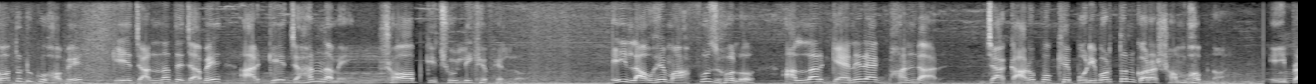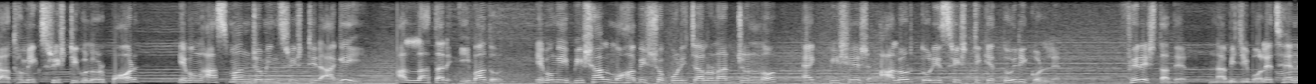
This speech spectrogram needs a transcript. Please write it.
কতটুকু হবে, কে জান্নাতে যাবে আর কে জাহান্নামে, সব কিছু লিখে ফেলল। এই লাউহে মাহফুজ হল আল্লাহর জ্ঞানের এক ভাণ্ডার, যা কারও পক্ষে পরিবর্তন করা সম্ভব নয়। এই প্রাথমিক সৃষ্টিগুলোর পর এবং আসমান জমিন সৃষ্টির আগেই আল্লাহ তার ইবাদত এবং এই বিশাল মহাবিশ্ব পরিচালনার জন্য এক বিশেষ আলোর তরি সৃষ্টিকে তৈরি করলেন। ফেরেশতাদের, নাবিজি বলেছেন,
